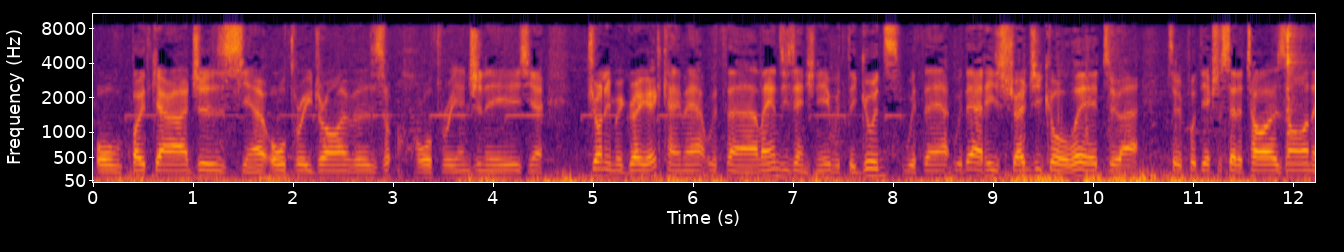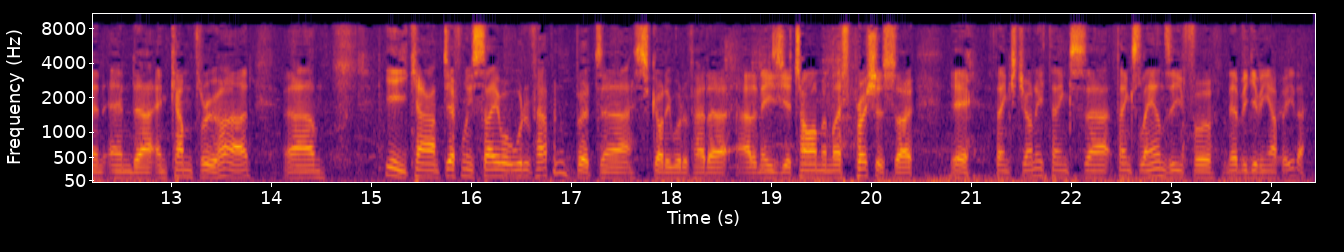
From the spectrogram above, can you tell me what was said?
all both garages, you know all three drivers, all three engineers. You know, Johnny McGregor came out with uh, engineer with the goods without without his strategy call there to uh, to put the extra set of tyres on and and uh, and come through hard. Um, yeah, you can't definitely say what would have happened, but uh, Scotty would have had, a, had an easier time and less pressure. So, yeah, thanks Johnny, thanks uh, thanks Lowndesy for never giving up either.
